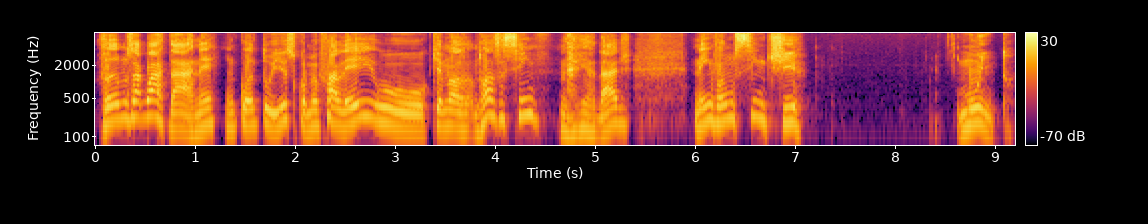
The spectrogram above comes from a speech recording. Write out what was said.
Vamos aguardar, né? Enquanto isso, como eu falei, o que nós, nós assim, na verdade, nem vamos sentir muito.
